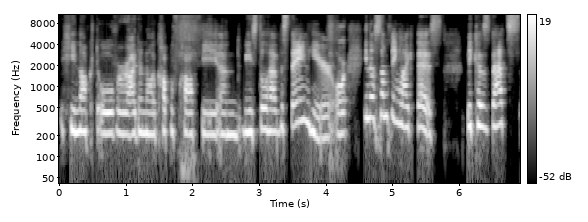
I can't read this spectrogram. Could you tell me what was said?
he knocked over i don't know a cup of coffee and we still have the stain here or you know something like this? Because that's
